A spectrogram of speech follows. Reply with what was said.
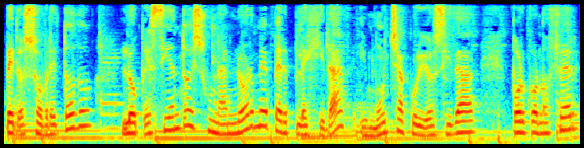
Pero sobre todo, lo que siento es una enorme perplejidad y mucha curiosidad por conocer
